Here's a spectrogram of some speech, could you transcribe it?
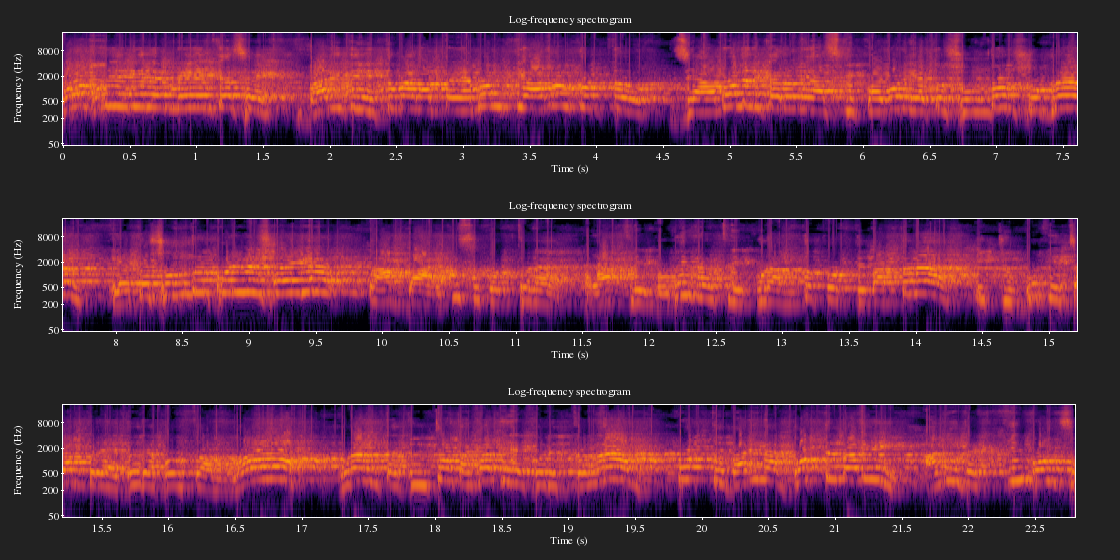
ভোট দিয়ে গেলেন মেয়ের কাছে বাড়িতে তোমার আব্বা এমন কি আমল করতো যে আমলের কারণে আজকে কবরে এত সুন্দর সুগ্রাম এত সুন্দর পরিবেশ হয়ে গেল তো আব্বা আর কিছু করতো না। রাত্রে গভীর রাত্রে কোরআন তো পড়তে পারতো না। একটু বুকে চাপড়ে ধরে বলতো, আল্লাহ, কোরআনটা দুইটা টাকা দিয়ে খরিদ করলাম। পড়তে পারি না, পড়তে পারি। আমি এটা কি বলছো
